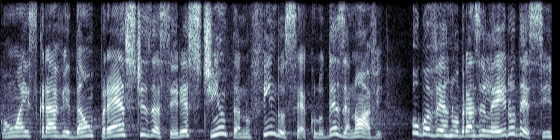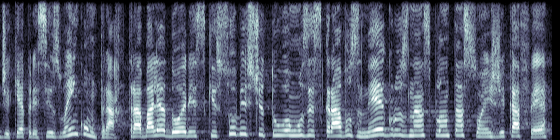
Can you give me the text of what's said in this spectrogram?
Com a escravidão prestes a ser extinta no fim do século XIX, o governo brasileiro decide que é preciso encontrar trabalhadores que substituam os escravos negros nas plantações de café.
